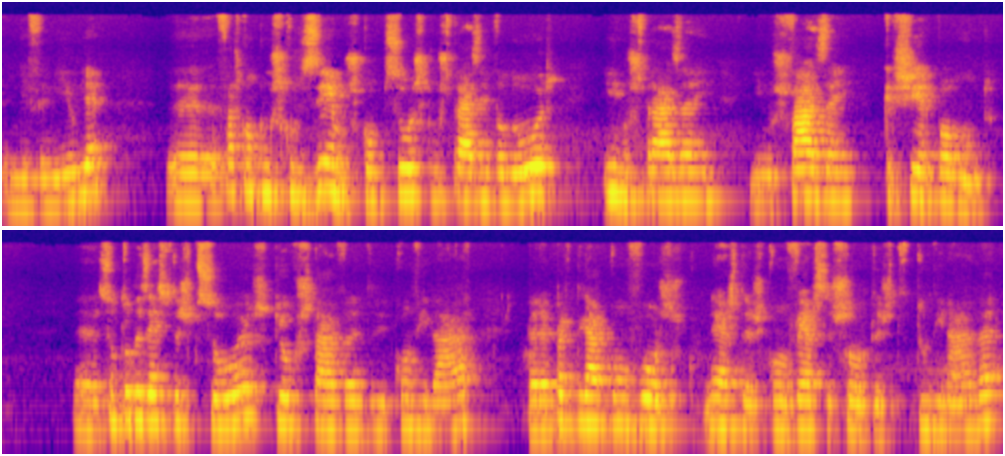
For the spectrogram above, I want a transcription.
da minha família, eh, faz com que nos cruzemos com pessoas que nos trazem valor e nos trazem e nos fazem crescer para o mundo. Eh, são todas estas pessoas que eu gostava de convidar para partilhar convosco nestas conversas soltas de tudo e nada,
